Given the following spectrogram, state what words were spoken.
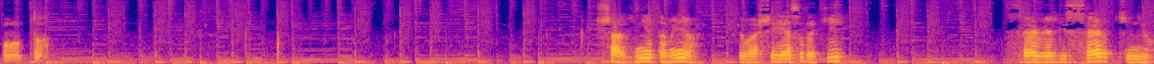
Pronto. Chavinha também, ó. Eu achei essa daqui. Serve ali certinho.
